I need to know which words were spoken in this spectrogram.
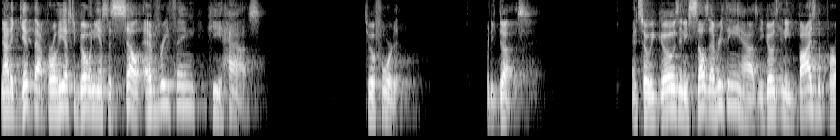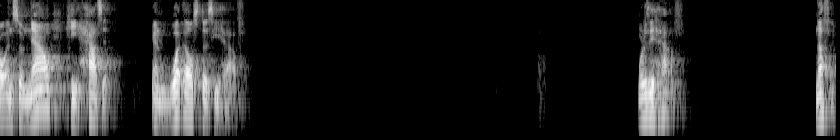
Now, to get that pearl, he has to go and he has to sell everything he has to afford it. But he does. And so he goes and he sells everything he has. He goes and he buys the pearl. And so now he has it. And what else does he have? What does he have? Nothing.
